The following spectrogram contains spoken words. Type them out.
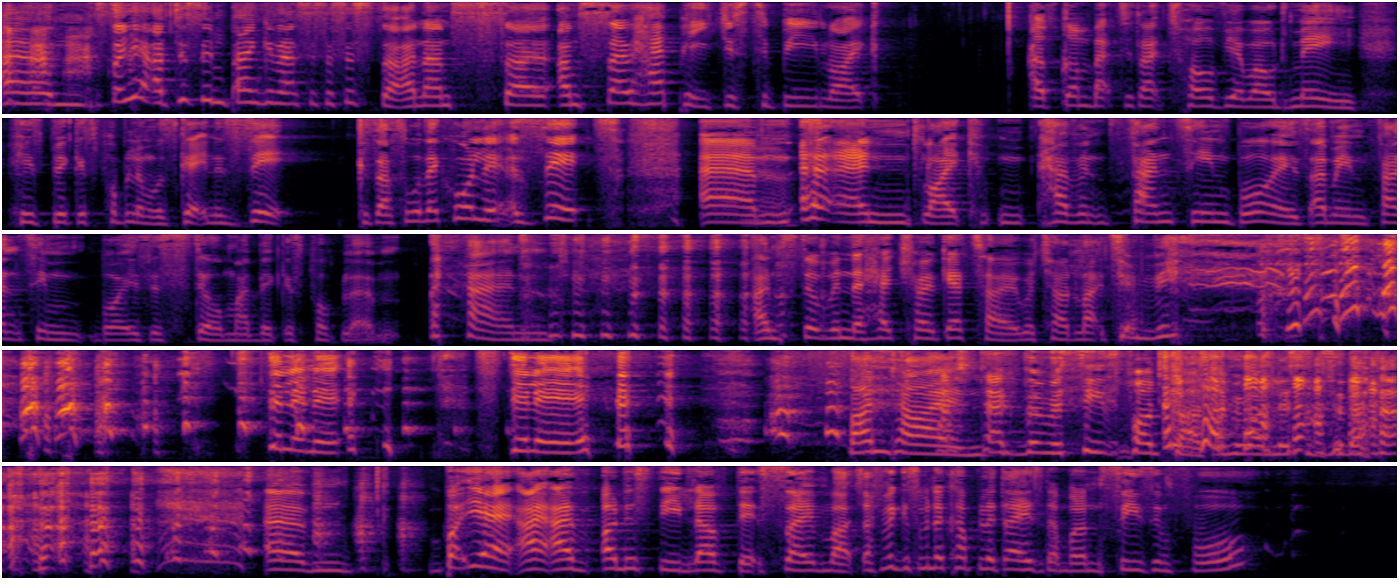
Um, so yeah, I've just been banging out sister, sister, and I'm so I'm so happy just to be like, I've gone back to like 12 year old me. His biggest problem was getting a zit. Because that's what they call it, a zit. Um, and like having fancying boys. I mean, fancying boys is still my biggest problem. And I'm still in the hetero ghetto, which I'd like to be. still in it. Still in it. Fun times. Hashtag the receipts podcast. Everyone listen to that. Um, but yeah, I, I've honestly loved it so much. I think it's been a couple of days and I'm on season four.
